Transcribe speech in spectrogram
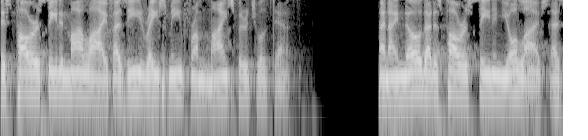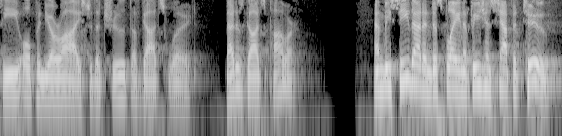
His power is seen in my life as He raised me from my spiritual death. And I know that His power is seen in your lives as He opened your eyes to the truth of God's Word. That is God's power. And we see that in display in Ephesians chapter 2,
